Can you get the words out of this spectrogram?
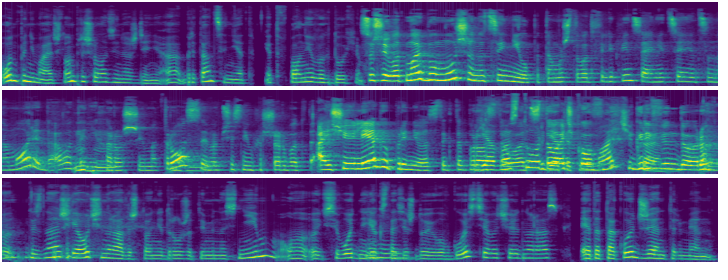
он понимает, что он пришел на день рождения, а британцы нет. Это вполне в их духе. Слушай, вот мой бы муж он оценил, потому что вот филиппинцы, они ценятся на море, да, вот угу. они хорошие матросы, угу. вообще с ним хорошо работают. А еще и Лего принес, так это просто я в восторге вот 100 очков мальчика. Гриффиндору. Э, ты знаешь, я очень рада, что они дружат именно с ним. Э, сегодня я, кстати, жду его в гости в очередной раз. Это такой джентльмен,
